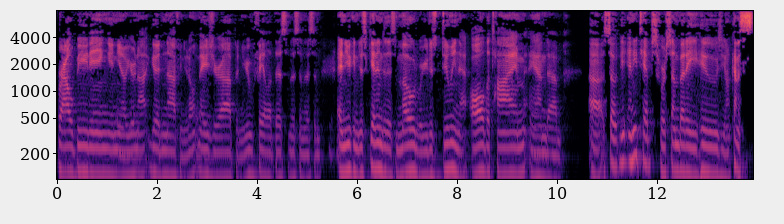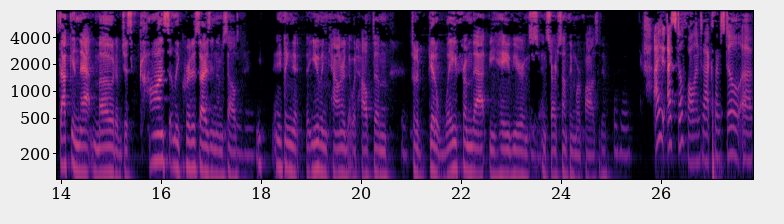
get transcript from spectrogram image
browbeating and you know you're not good enough and you don't measure up and you fail at this and this and this and and you can just get into this mode where you're just doing that all the time and um, uh, so any tips for somebody who's you know kind of stuck in that mode of just constantly criticizing themselves mm-hmm. anything that, that you've encountered that would help them sort of get away from that behavior and, and start something more positive? Mm-hmm. I, I still fall into that because I'm still a,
